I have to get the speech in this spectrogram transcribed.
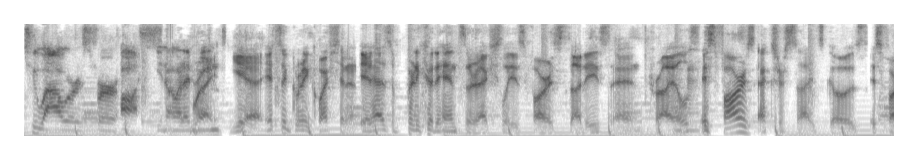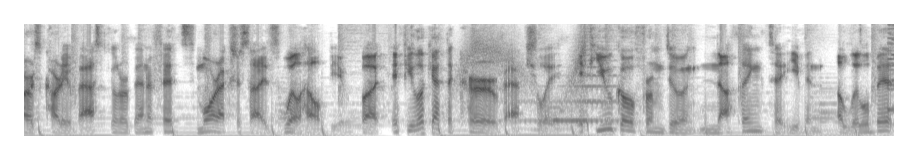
two hours for us. You know what I mean? Right. Yeah. It's a great question. It has a pretty good answer actually as far as studies and trials. Mm-hmm. As far as exercise goes, as far as cardiovascular benefits, more exercise will help you. But if you look at the curve, actually, if you go from doing nothing to even a little bit,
